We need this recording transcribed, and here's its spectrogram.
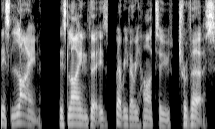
this line, this line that is very, very hard to traverse,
